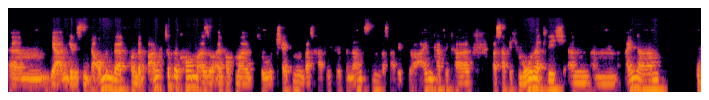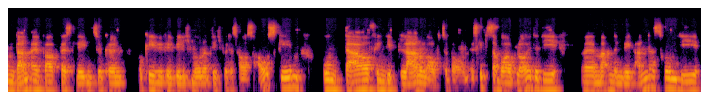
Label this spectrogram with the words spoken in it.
ähm, ja, einen gewissen Daumenwert von der Bank zu bekommen. Also einfach mal zu checken, was habe ich für Finanzen, was habe ich für Eigenkapital, was habe ich monatlich an, an Einnahmen, um dann einfach festlegen zu können, okay, wie viel will ich monatlich für das Haus ausgeben und daraufhin die Planung aufzubauen. Es gibt aber auch Leute, die äh, machen den Weg andersrum, die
